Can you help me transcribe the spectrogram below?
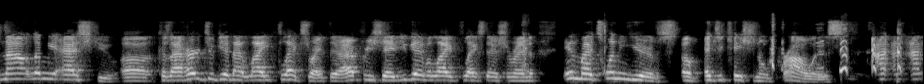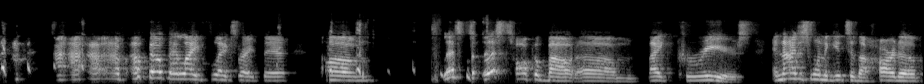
now let me ask you, because uh, I heard you get that light flex right there. I appreciate it. You gave a light flex there, Sharanda. In my 20 years of educational prowess, I, I, I, I, felt that light flex right there. Um, let's let's talk about um, like careers, and I just want to get to the heart of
